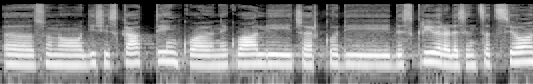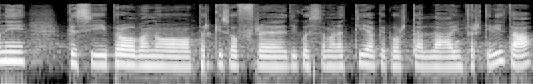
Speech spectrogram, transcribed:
Uh, sono dieci scatti qua, nei quali cerco di descrivere le sensazioni che si provano per chi soffre di questa malattia che porta alla infertilità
